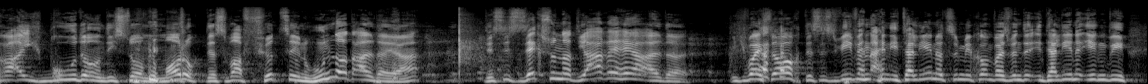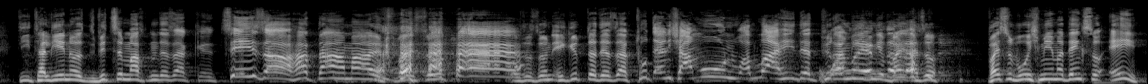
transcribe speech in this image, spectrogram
Reich, Bruder. Und ich so, Moruk, das war 1400, Alter, ja. Das ist 600 Jahre her, Alter. Ich weiß auch, das ist wie wenn ein Italiener zu mir kommt, weißt, wenn der Italiener irgendwie die Italiener Witze macht und der sagt, Cäsar hat damals, weißt du? Also so ein Ägypter, der sagt, tut er nicht Amun, Wallahi, der Pyramiden, ge- also, weißt du, wo ich mir immer denke, so, ey,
